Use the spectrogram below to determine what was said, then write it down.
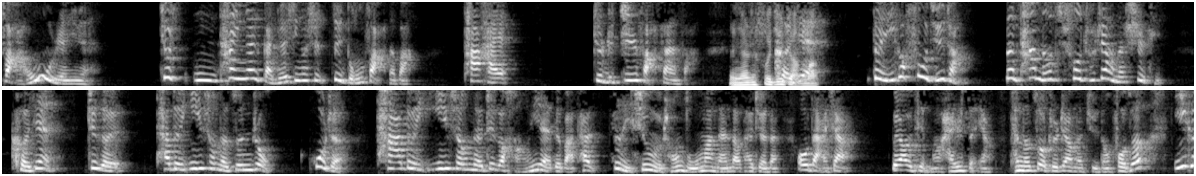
法务人员，就是嗯，他应该感觉应该是最懂法的吧，他还就是知法犯法，人家是副局可长对一个副局长，那他能说出这样的事情，可见这个他对医生的尊重，或者他对医生的这个行业，对吧？他自己胸有成竹吗？难道他觉得殴打一下不要紧吗？还是怎样才能做出这样的举动？否则，一个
